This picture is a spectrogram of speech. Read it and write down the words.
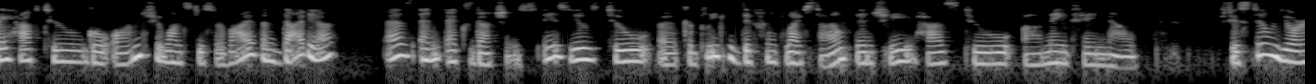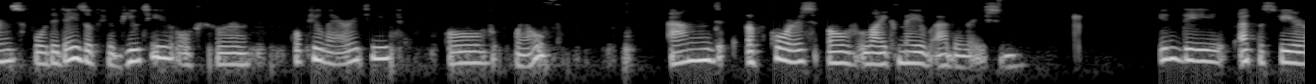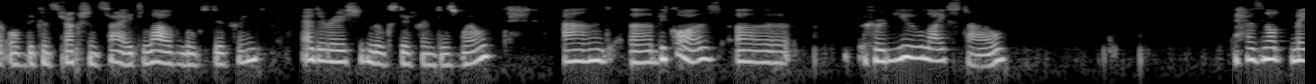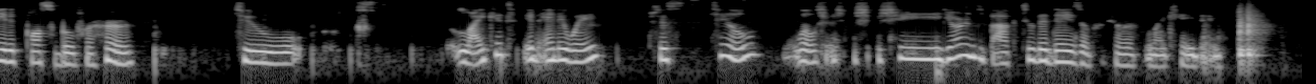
they have to go on. She wants to survive. And Daria, as an ex duchess, is used to a completely different lifestyle than she has to uh, maintain now. She still yearns for the days of her beauty, of her popularity, of wealth, and of course of like male adoration. In the atmosphere of the construction site, love looks different, adoration looks different as well. And uh, because uh, her new lifestyle has not made it possible for her to like it in any way, she's still well, she, she yearns back to the days of her like heyday,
